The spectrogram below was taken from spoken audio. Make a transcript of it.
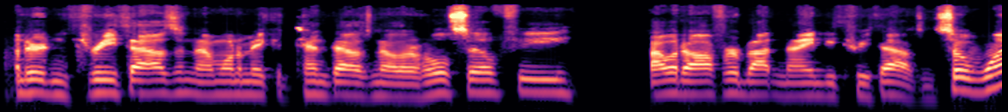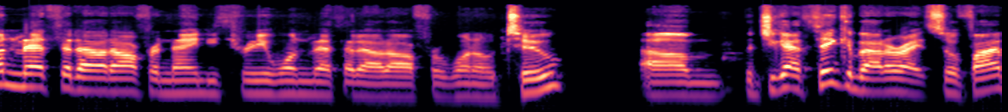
103,000. I want to make a $10,000 wholesale fee. I would offer about 93,000. So one method I would offer 93, one method I would offer 102. Um, but you got to think about all right. So if I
